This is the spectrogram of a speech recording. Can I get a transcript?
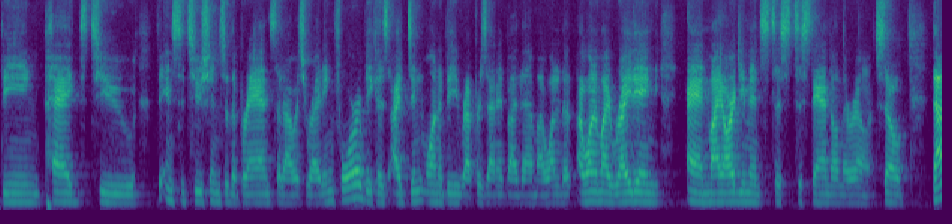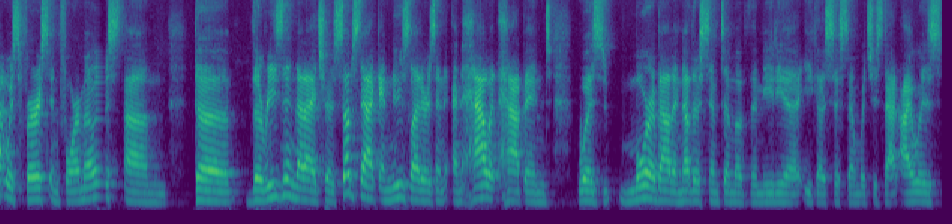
being pegged to the institutions or the brands that I was writing for because I didn't want to be represented by them. I wanted to, I wanted my writing and my arguments to, to stand on their own. So that was first and foremost. Um, the the reason that I chose Substack and newsletters and, and how it happened was more about another symptom of the media ecosystem, which is that I was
